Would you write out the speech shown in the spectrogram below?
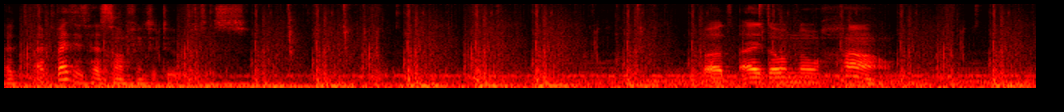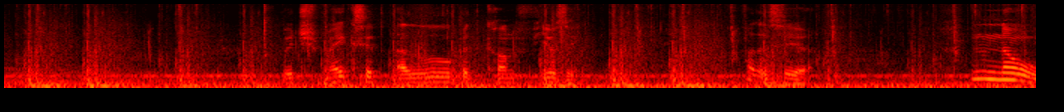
I, I bet it has something to do with this. But I don't know how. Which makes it a little bit confusing. What is here? No!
